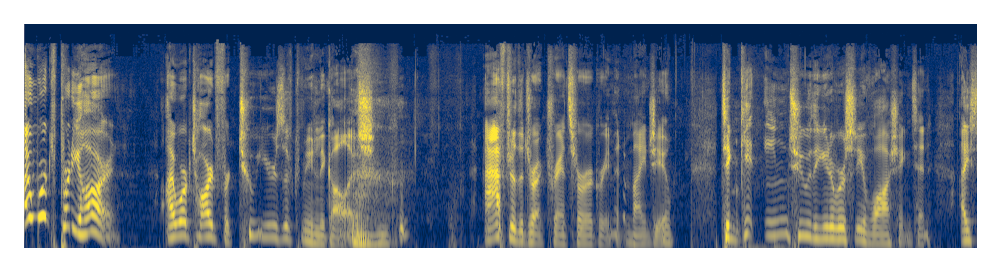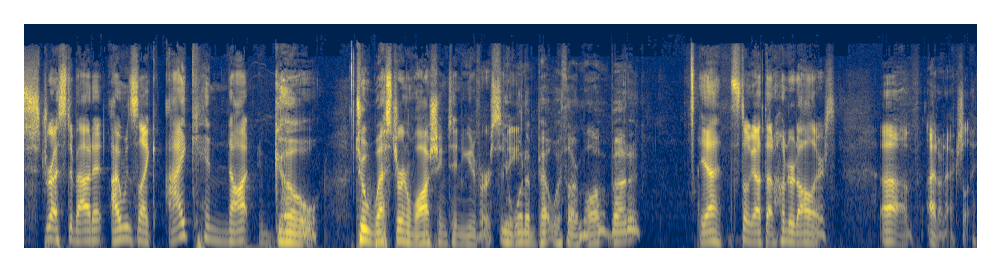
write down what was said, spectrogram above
I worked pretty hard. I worked hard for two years of community college after the direct transfer agreement, mind you, to get into the University of Washington. I stressed about it. I was like, I cannot go to Western Washington University. You want to bet with our mom about it? Yeah, still got that hundred dollars. Um, I don't actually.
